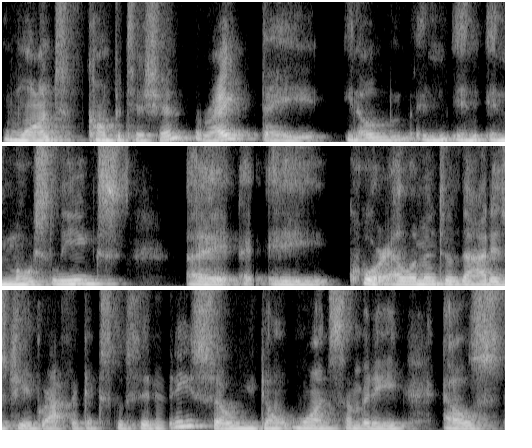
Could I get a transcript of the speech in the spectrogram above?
want competition, right? They, you know, in, in, in most leagues, a, a core element of that is geographic exclusivity. So you don't want somebody else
